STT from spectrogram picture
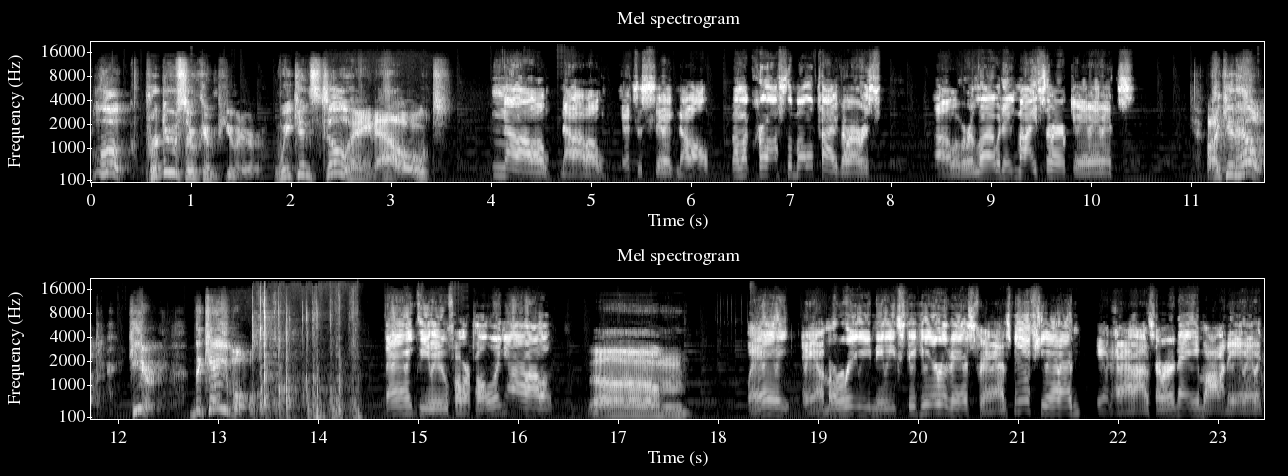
Look, producer computer, we can still hang out. No, no, it's a signal from across the multiverse. I'm overloading my circuits. I can help. Here, the cable. Thank you for pulling out. Um, Wait, Anna Marie needs to hear this transmission. It has her name on it.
